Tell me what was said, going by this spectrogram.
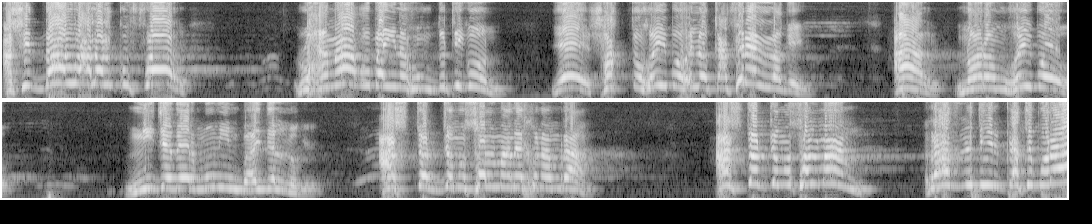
আশিদ্দাউ আলাল কুফার রুহামা উবাইনাহুম দুটি গুণ। যে শক্ত হইব হইল কাফেরের লগে, আর নরম হইব নিজেদের মুমিন ভাইদের লগে। আশ্চর্য মুসলমান এখন আমরা। আশ্চর্য মুসলমান রাজনীতির কাছে পড়ে।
